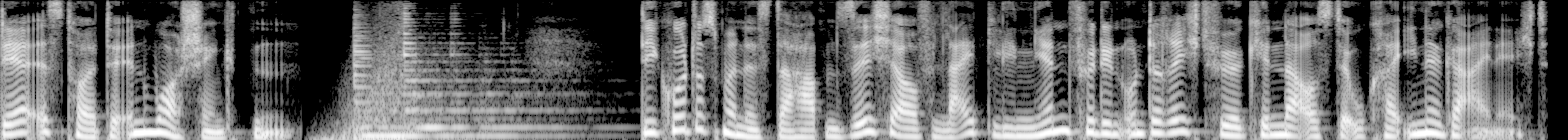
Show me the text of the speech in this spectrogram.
Der ist heute in Washington. Die Kultusminister haben sich auf Leitlinien für den Unterricht für Kinder aus der Ukraine geeinigt.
